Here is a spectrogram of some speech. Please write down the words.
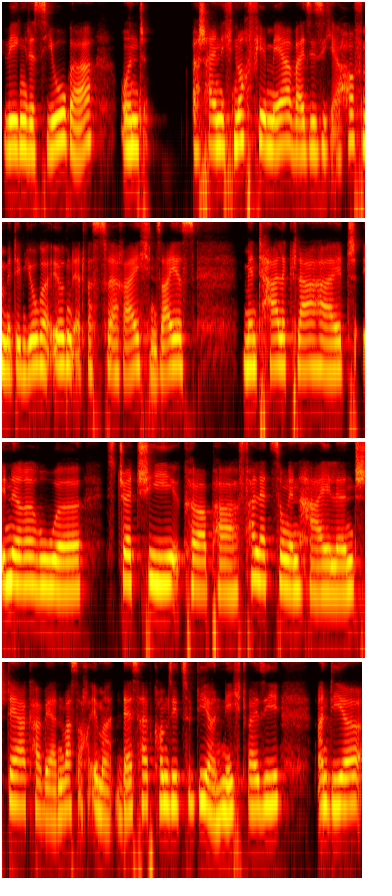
wegen des Yoga und wahrscheinlich noch viel mehr, weil sie sich erhoffen, mit dem Yoga irgendetwas zu erreichen, sei es mentale Klarheit, innere Ruhe, stretchy Körper, Verletzungen heilen, stärker werden, was auch immer. Deshalb kommen sie zu dir, nicht weil sie an dir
